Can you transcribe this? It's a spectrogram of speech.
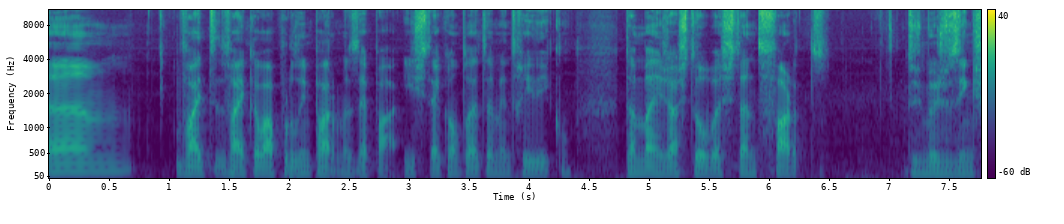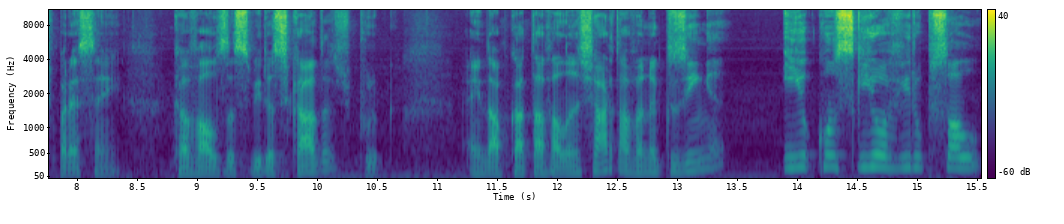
um, vai, vai acabar por limpar, mas é pá, isto é completamente ridículo. Também já estou bastante farto dos meus vizinhos que parecem cavalos a subir as escadas, porque ainda há bocado estava a lanchar, estava na cozinha e eu consegui ouvir o pessoal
